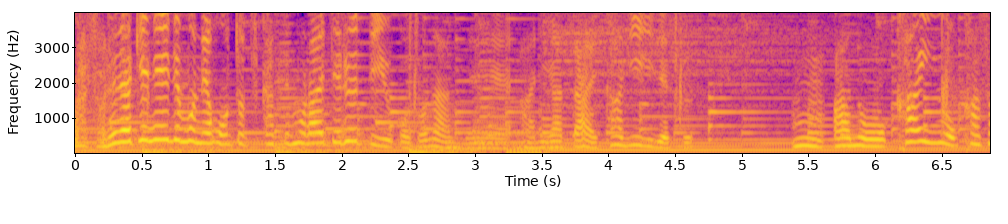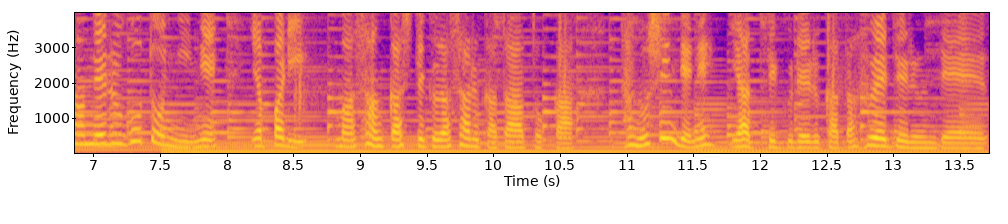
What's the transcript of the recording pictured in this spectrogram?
まあそれだけねでもねほんと使ってもらえてるっていうことなんでねありがたい限りです。うん、あの会を重ねるごとにねやっぱり、まあ、参加してくださる方とか楽しんでねやってくれる方増えてるんで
